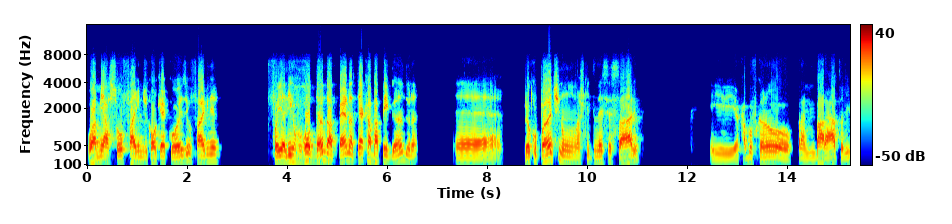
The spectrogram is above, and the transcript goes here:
ou ameaçou o Fagner de qualquer coisa, e o Fagner foi ali rodando a perna até acabar pegando, né? É, preocupante, não acho que desnecessário. E acabou ficando, para mim, barato ali,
